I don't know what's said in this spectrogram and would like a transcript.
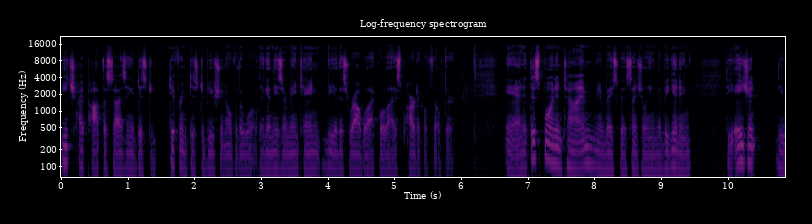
each hypothesizing a distri different distribution over the world. Again, these are maintained via this Rao-Blackwellized particle filter. And at this point in time, you know, basically essentially in the beginning, the agent, the,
